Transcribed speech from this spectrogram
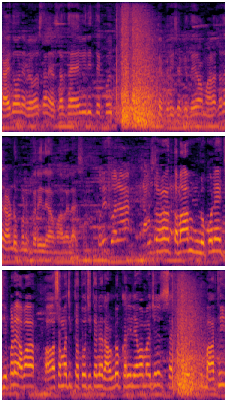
કાયદો અને વ્યવસ્થાને અસર થાય એવી રીતે કોઈ રીતે કરી શકે તેવા માણસોને રાઉન્ડ અપ પણ કરી લેવામાં આવેલા છે. પોલીસ દ્વારા તમામ લોકોને જે પણ આવા અસામાજિક તત્વો છે તેને રાઉન્ડ અપ કરી લેવામાં આવે છે. બહારથી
